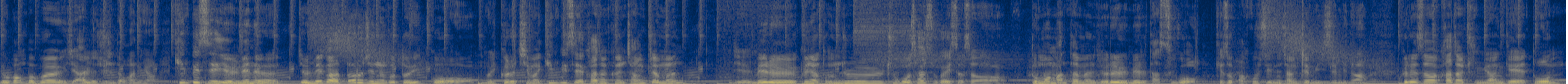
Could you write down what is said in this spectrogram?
이 방법을 이제 알려주신다고 하네요. 킹피스의 열매는 열매가 떨어지는 것도 있고 뭐 그렇지만 킹피스의 가장 큰 장점은 이제 열매를 그냥 돈을 주고 살 수가 있어서 돈만 많다면 여러 열매를 다 쓰고 계속 바꿀 수 있는 장점이 있습니다. 그래서 가장 중요한 게 돈,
